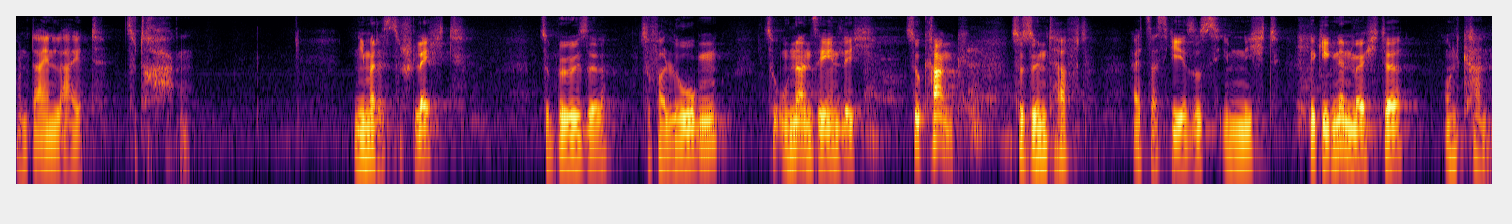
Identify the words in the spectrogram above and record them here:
und dein Leid zu tragen. Niemand ist zu schlecht, zu böse, zu verlogen, zu unansehnlich, zu krank, zu sündhaft, als dass Jesus ihm nicht begegnen möchte und kann.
